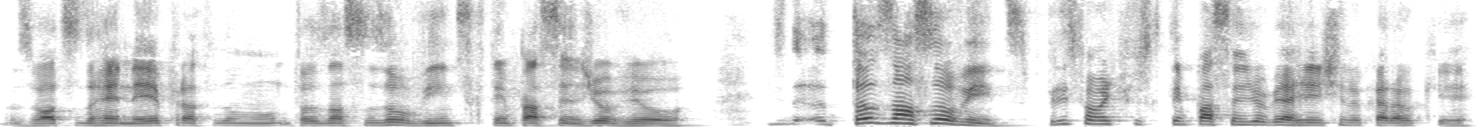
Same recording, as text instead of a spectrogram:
Os votos do Renê para todo mundo, todos os nossos ouvintes que têm paciência de ouvir o... Todos os nossos ouvintes, principalmente os que têm paciência de ouvir a gente no karaokê.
